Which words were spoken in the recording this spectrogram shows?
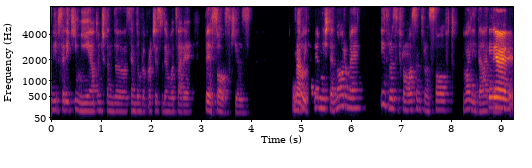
lipsă de chimie atunci când uh, se întâmplă procesul de învățare pe soft skills. Da. Uite, avem niște norme, introduce frumos într-un soft, validate. E,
